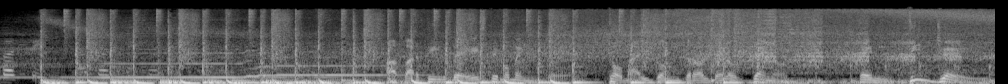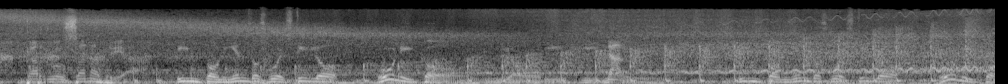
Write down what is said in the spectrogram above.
A partir de este momento, toma el control de los denos. El DJ Carlos Sanabria, imponiendo su estilo único y original. Imponiendo su estilo único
